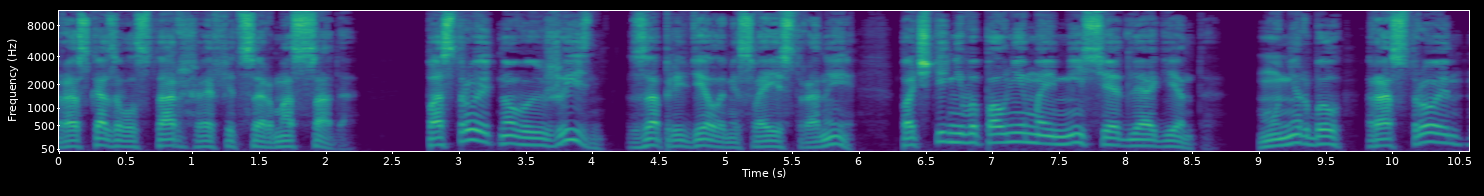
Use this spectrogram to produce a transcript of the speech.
рассказывал старший офицер Массада. Построить новую жизнь за пределами своей страны – почти невыполнимая миссия для агента. Мунир был расстроен,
